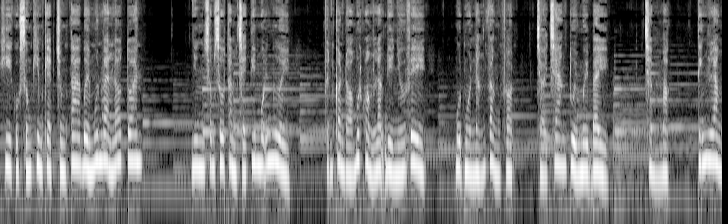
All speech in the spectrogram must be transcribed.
khi cuộc sống kìm kẹp chúng ta bởi muôn vàn lo toan, nhưng trong sâu thẳm trái tim mỗi người, vẫn còn đó một khoảng lặng để nhớ về, một mùa nắng vàng vọt, trói trang tuổi 17 trầm mặc, tĩnh lặng.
